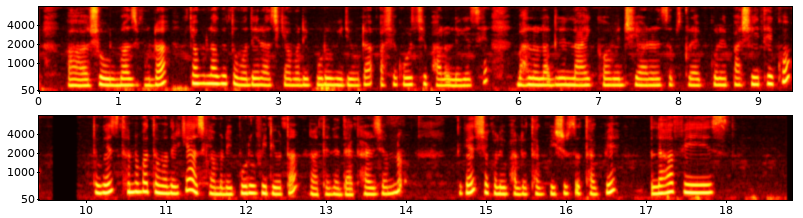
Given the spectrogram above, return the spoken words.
শোল মাছ ভুনা। কেমন লাগবে তোমাদের আজকে আমার এই পুরো ভিডিওটা? আশা করছি ভালো লেগেছে। ভালো লাগলে লাইক কমেন্ট শেয়ার আর সাবস্ক্রাইব করে পাশেই থেকো। তো গাইজ ধন্যবাদ তোমাদেরকে আজকে আমার এই পুরো ভিডিওটা না দেখার জন্য। তো গাইজ সকলেই ভালো থাকবে, সুস্থ থাকবে। আল্লাহ হাফিজ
